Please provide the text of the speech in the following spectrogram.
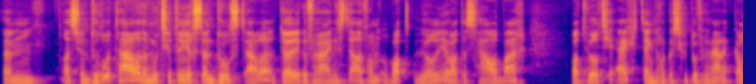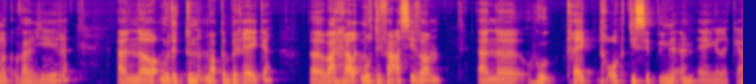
Um, als je een doel wilt halen, dan moet je ten eerste een doel stellen, duidelijke vragen stellen van wat wil je, wat is haalbaar, wat wil je echt. Denk er ook eens goed over na, dat kan ook variëren. En uh, wat moet ik doen om dat te bereiken? Uh, waar haal ik motivatie van? En uh, hoe krijg ik er ook discipline in eigenlijk? Hè?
